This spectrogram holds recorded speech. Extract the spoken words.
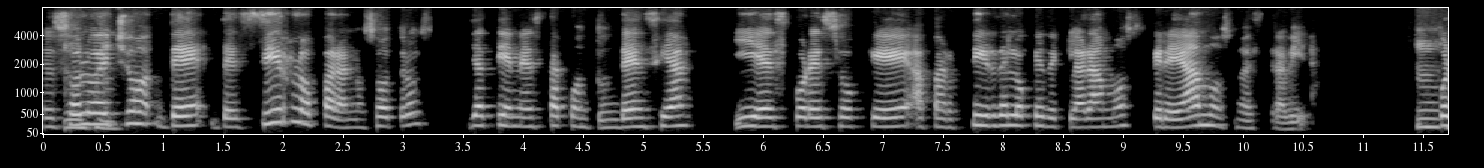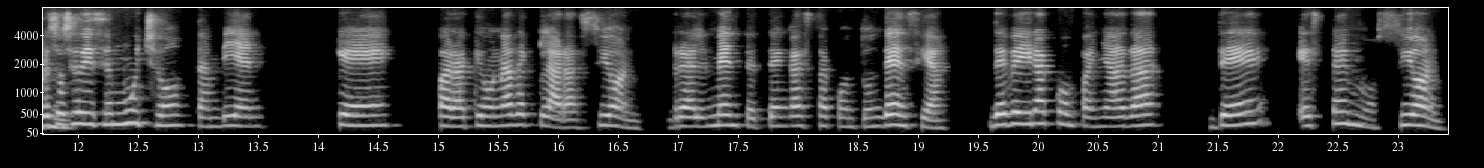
El solo hecho de decirlo para nosotros ya tiene esta contundencia y es por eso que a partir de lo que declaramos creamos nuestra vida. Por eso se dice mucho también que para que una declaración realmente tenga esta contundencia, debe ir acompañada de esta emoción.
